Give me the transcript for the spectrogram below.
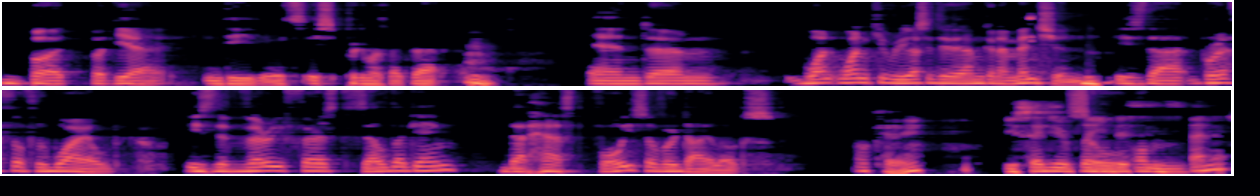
but but yeah, indeed, it's it's pretty much like that. Hmm. And um, one one curiosity that I'm gonna mention Mhm. is that Breath of the Wild is the very first Zelda game that has voiceover dialogues. Okay. You said you're So, playing this um, in Spanish.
